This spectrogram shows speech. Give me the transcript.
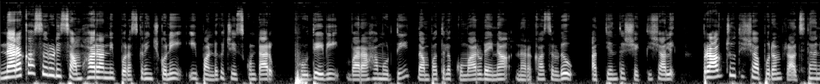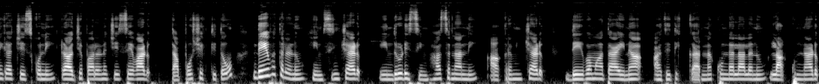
నరకాసురుడి సంహారాన్ని పురస్కరించుకొని ఈ పండుగ చేసుకుంటారు. భూదేవి వరాహమూర్తి దంపతుల కుమారుడైన నరకాసురుడు అత్యంత శక్తిశాలి. ప్రాగ్జ్యోతిషాపురం రాజధానిగా చేసుకుని రాజ్యపాలన చేసేవాడు. తపోశక్తితో దేవతలను హింసించాడు. ఇంద్రుడి సింహాసనాన్ని ఆక్రమించాడు. దేవమాత అయిన అతిథి కర్ణకుండలాలను లాక్కున్నాడు.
